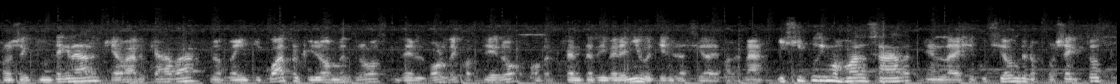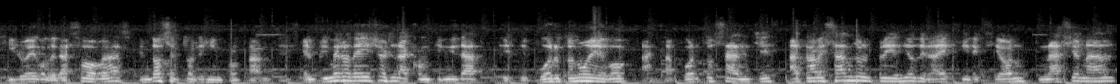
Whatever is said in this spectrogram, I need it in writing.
proyecto integral que abarcaba los 24 kilómetros del borde costero o del frente ribereño que tiene la ciudad de Paraná. Y sí pudimos avanzar en la ejecución de los proyectos y luego de las obras en dos sectores importantes. El primero de ellos es la continuidad desde Puerto Nuevo hasta Puerto Sánchez, atravesando el predio de la ex Dirección Nacional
